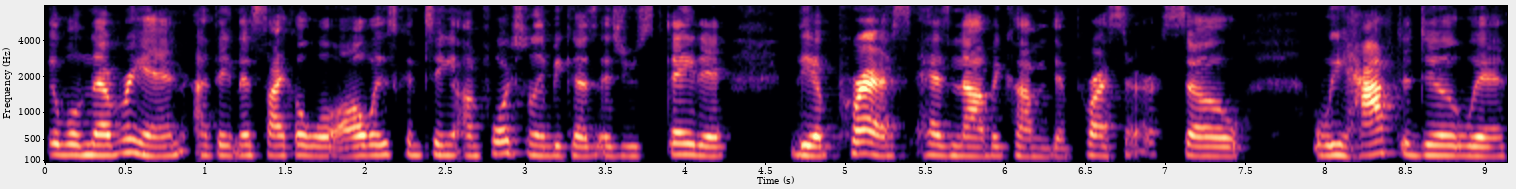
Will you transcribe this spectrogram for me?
it will never end. I think the cycle will always continue unfortunately because as you stated the oppressed has now become the oppressor. So we have to deal with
